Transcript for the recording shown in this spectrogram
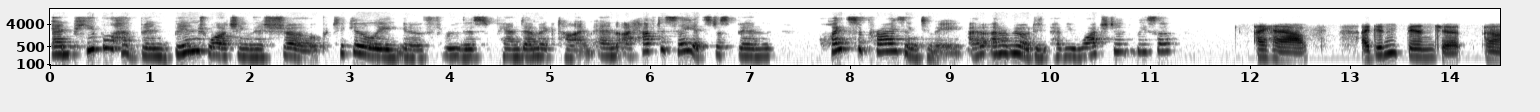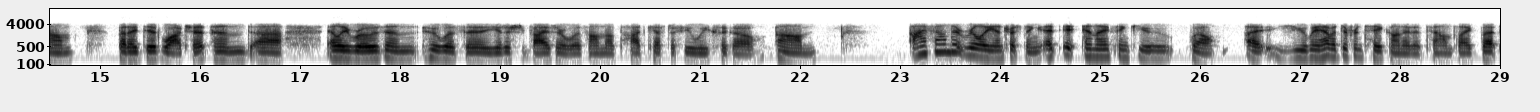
and people have been binge watching this show particularly you know through this pandemic time. And i have to say it's just been quite surprising to me. I, I don't know. Did, have you watched it lisa? I have. I didn't binge it um, but i did watch it. And uh, Ellie Rosen, who was the Yiddish advisor, was on the podcast a few weeks ago. Um, I found it really interesting, it, it, and I think you well, I, you may have a different take on it. It sounds like, but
